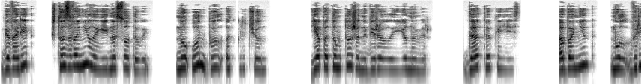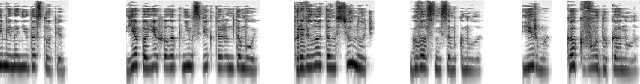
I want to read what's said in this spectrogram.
Говорит, что звонила ей на сотовый, но он был отключен. Я потом тоже набирала ее номер. Да, так и есть. Абонент, мол, временно недоступен. Я поехала к ним с Виктором домой. Провела там всю ночь. Глаз не сомкнула. Ирма как в воду канула.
